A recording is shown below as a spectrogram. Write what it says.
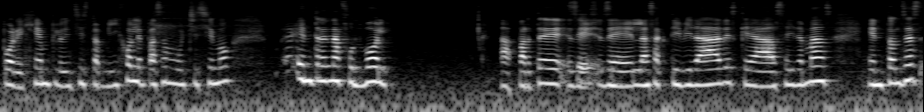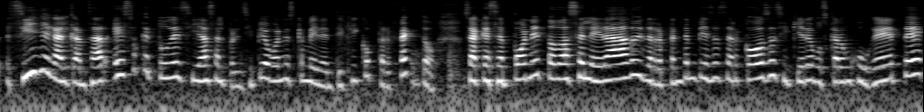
por ejemplo, insisto, a mi hijo le pasa muchísimo, entrena fútbol aparte de, las actividades que hace y demás. Entonces, sí llega a alcanzar eso que tú decías al principio, bueno, es que me identifico perfecto. O sea, que se pone todo acelerado y de repente empieza a hacer cosas y quiere buscar un juguete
